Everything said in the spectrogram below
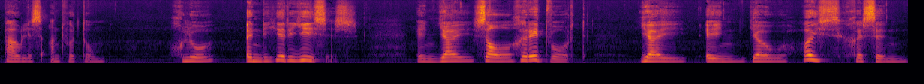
Paulus antwoord hom: Glo in die Here Jesus en jy sal gered word, jy en jou huisgesin.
